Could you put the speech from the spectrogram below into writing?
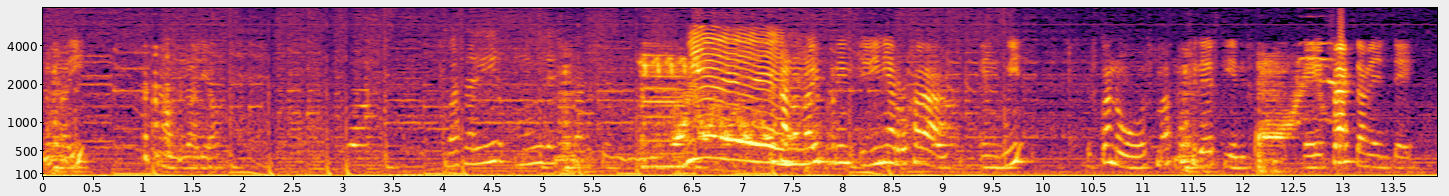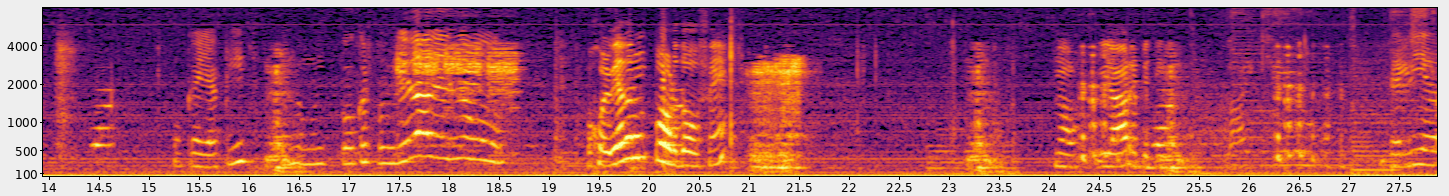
menos ahí. No, me lo liado. Va a salir muy despacio. Es Cuando ¡Bien! no hay línea roja en Wii, es cuando más posibilidades tienes. Exactamente. Ok, aquí tengo muy pocas posibilidades, no. Ojo, le voy a dar un por dos, ¿eh? No, y la voy a repetir. Te ríe vez.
